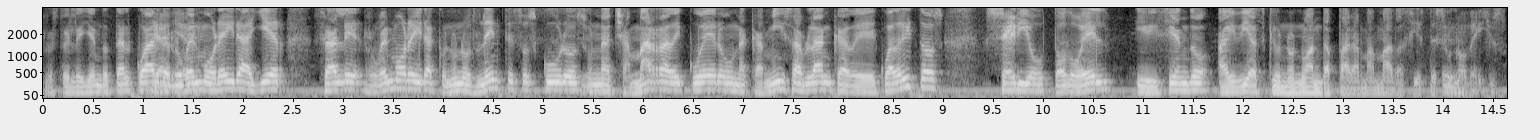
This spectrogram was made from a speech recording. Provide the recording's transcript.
lo estoy leyendo tal cual, De. Rubén Moreira. Ayer sale Rubén Moreira con unos lentes oscuros, una chamarra de cuero, una camisa blanca de cuadritos, serio todo él. Y diciendo, hay días que uno no anda para mamadas y este es uno de ellos.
